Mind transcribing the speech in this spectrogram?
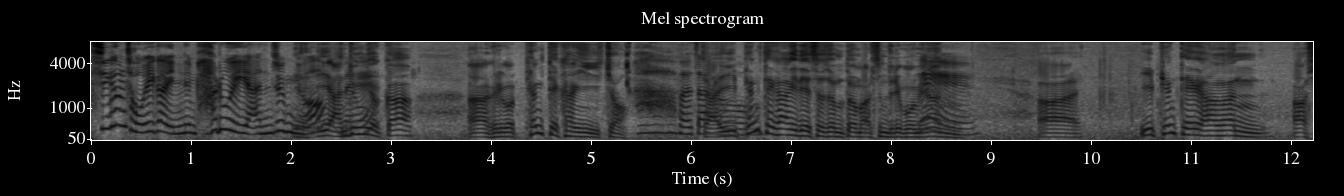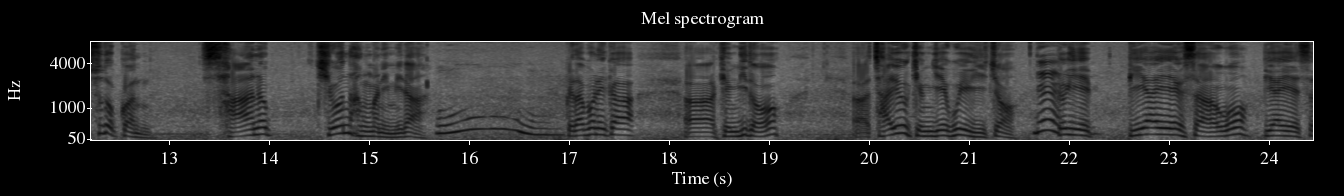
지금 저희가 있는 바로 이 안중역. 네, 이 네. 안중역과 아, 그리고 평택항이 있죠. 아, 맞아요. 자, 이 평택항에 대해서 좀 더 말씀드려 보면, 네. 아, 이 평택항은 아, 수도권 산업 지원 항만입니다. 오. 그러다 보니까 아, 경기도 아, 자유경제구역이 있죠. 네. 거기에 BIS하고 BIS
